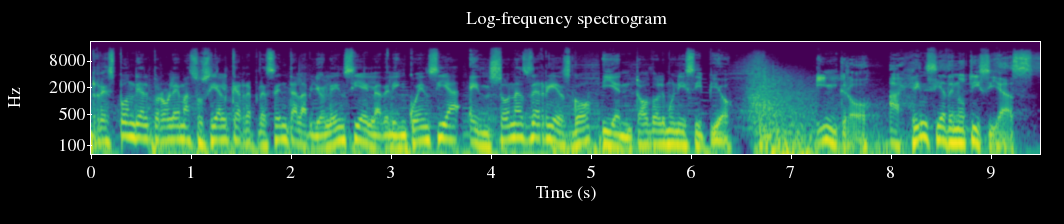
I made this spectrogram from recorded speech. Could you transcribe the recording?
responde al problema social que representa la violencia y la delincuencia en zonas de riesgo y en todo el municipio. INCRO, Agencia de Noticias.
